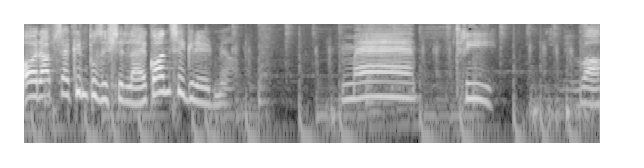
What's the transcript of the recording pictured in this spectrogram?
और आप सेकंड पोजीशन लाए कौन से ग्रेड में आप? मैं थ्री वाह.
